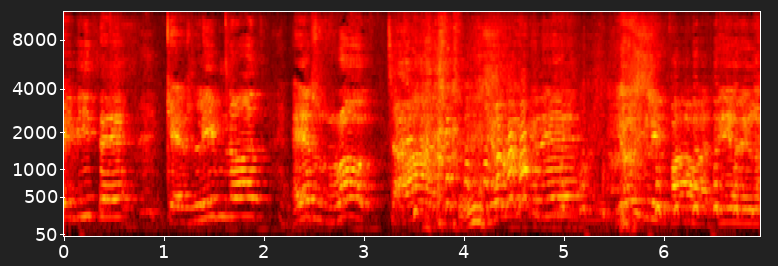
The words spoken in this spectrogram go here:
Y dice que Slipknot es rock, chaval. Yo me quedé, yo flipaba, tío. Digo,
